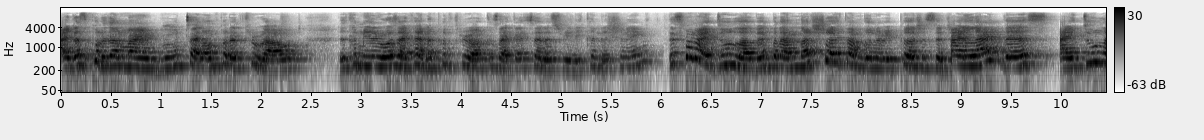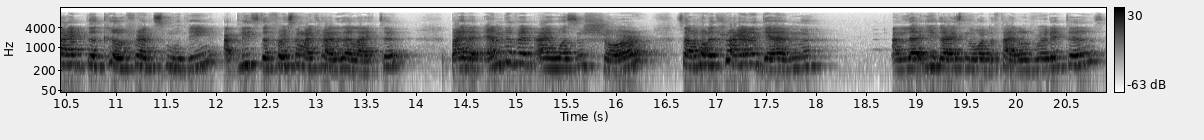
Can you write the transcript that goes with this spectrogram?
I just put it on my roots, I don't put it throughout. The Camille Rose I kind of put throughout because like I said it's really conditioning. This one I do love it but I'm not sure if I'm going to repurchase it. I like this. I do like the Curlfriend smoothie. At least the first time I tried it I liked it. By the end of it I wasn't sure. So I'm going to try it again and let you guys know what the final verdict is.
